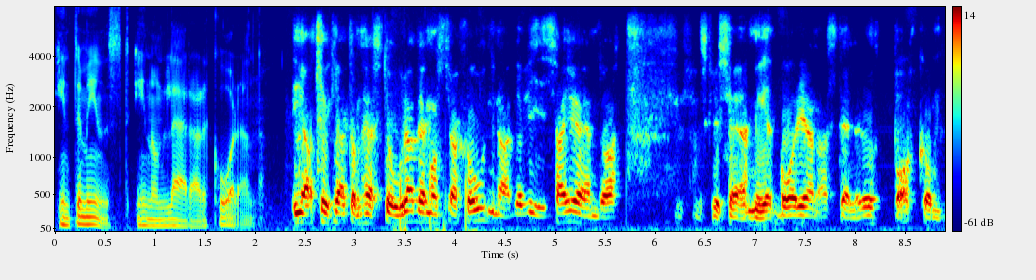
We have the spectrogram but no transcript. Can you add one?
Inte minst inom lärarkåren. Jag tycker att de här stora demonstrationerna, det visar ju ändå att ska säga, medborgarna ställer upp bakom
